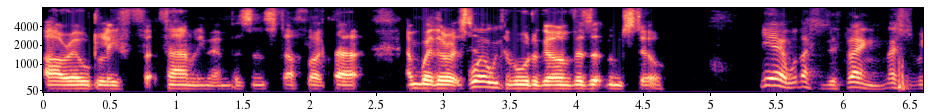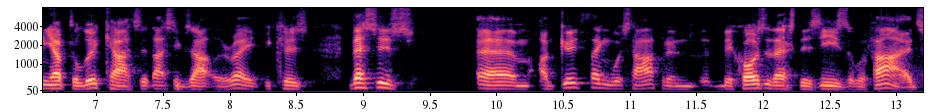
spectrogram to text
our elderly f- family members and stuff like that, and whether it's well, acceptable to go and visit them still. Yeah, well, this is the thing. This is when you have to look at it. That's exactly right because this is um, a good thing what's happening because of this disease that we've had,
